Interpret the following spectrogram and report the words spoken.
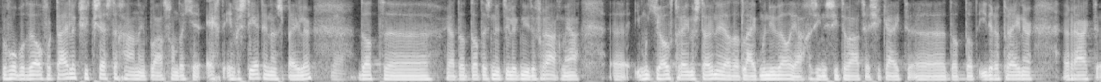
bijvoorbeeld wel voor tijdelijk succes te gaan, in plaats van dat je echt investeert in een speler? Ja. Dat, uh, ja, dat, dat is natuurlijk nu de vraag. Maar ja, uh, je moet je hoofdtrainer steunen. Ja, dat lijkt me nu wel, ja, gezien de situatie. Als je kijkt uh, dat, dat iedere trainer raakt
